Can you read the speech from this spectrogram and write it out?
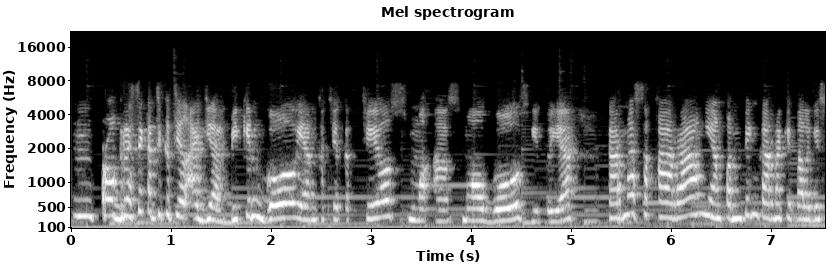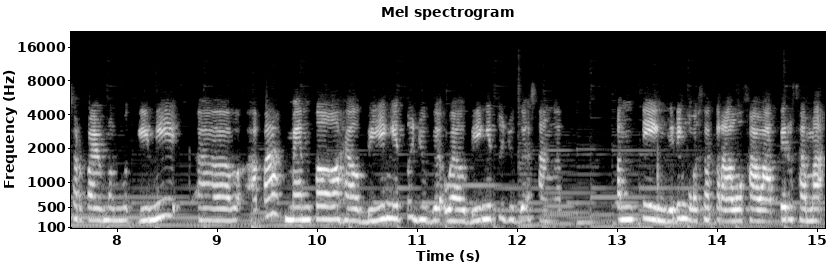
hmm, progresnya kecil-kecil aja, bikin goal yang kecil-kecil, small, uh, small goals gitu ya. Karena sekarang yang penting karena kita lagi survival mode gini, uh, apa mental health being itu juga well being itu juga sangat penting. Jadi nggak usah terlalu khawatir sama,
